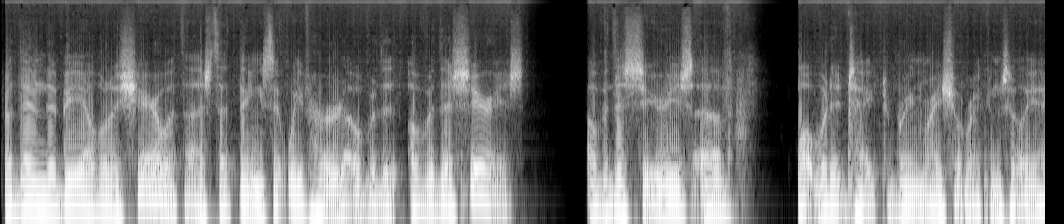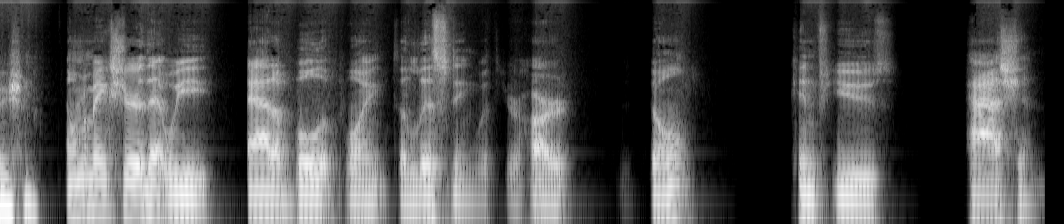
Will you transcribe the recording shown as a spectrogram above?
for them to be able to share with us the things that we've heard over the, over this series, over this series of what would it take to bring racial reconciliation. I want to make sure that we add a bullet point to listening with your heart. Don't confuse passion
